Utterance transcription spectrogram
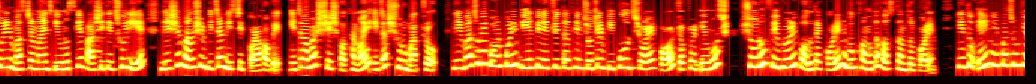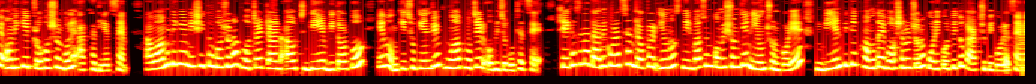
চুরির মাস্টারমাইন্ড ইউনুসকে ফাঁসিতে ঝুলিয়ে দেশের মানুষের বিচার নিশ্চিত করা হবে। এটা আমার শেষ কথা নয়, এটা শুরু মাত্র নির্বাচনের পরপরই বিএনপি নেতৃত্বাধীন জোটের বিপুল জয়ের পর ডক্টর ইউনুস ষোলো ফেব্রুয়ারি পদত্যাগ করেন এবং ক্ষমতা হস্তান্তর করেন। কিন্তু এই নির্বাচনকে অনেকেই প্রহসন বলে আখ্যা দিয়েছেন। আওয়ামী লীগের নিষিদ্ধ ঘোষণা ভোটার টার্ন আউট দিয়ে বিতর্ক এবং কিছু কেন্দ্রে ভুয়া ভোটের অভিযোগ উঠেছে। শেখ হাসিনা দাবি করেছেন ডক্টর ইউনুস নির্বাচন কমিশনকে নিয়ন্ত্রণ করে বিএনপিকে ক্ষমতায় বসানোর জন্য পরিকল্পিত কারচুপি করেছেন।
